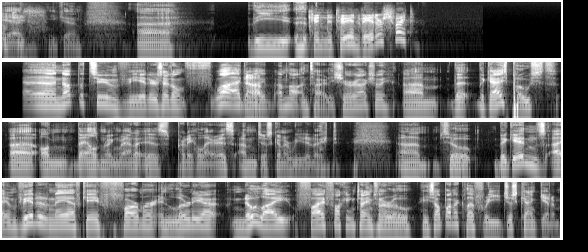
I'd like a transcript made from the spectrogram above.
Oh, yeah, you can. Uh, the Can the two invaders fight? Uh, not the two invaders. I don't. Th- well, I, No. I, I'm not entirely sure actually. Um, the the guy's post uh on the Elden Ring Reddit is pretty hilarious. I'm just gonna read it out. Um, so begins. I invaded an AFK farmer in Liurnia. No lie, five fucking times in a row. He's up on a cliff where you just can't get him.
